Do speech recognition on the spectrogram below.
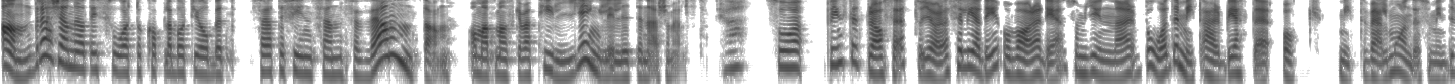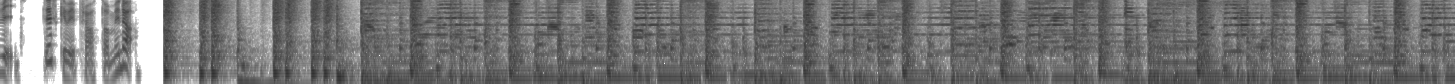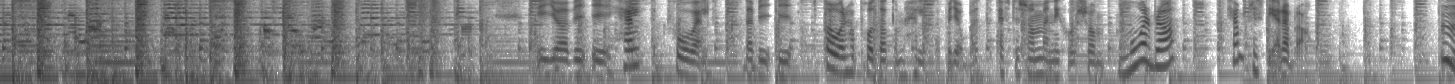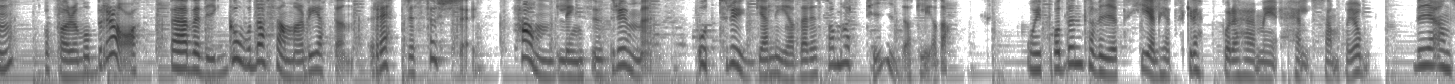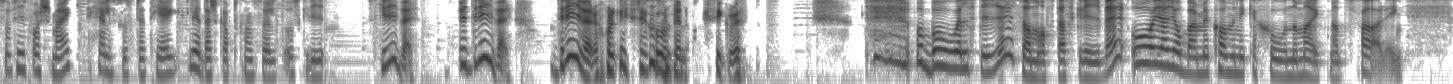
Andra känner att det är svårt att koppla bort jobbet för att det finns en förväntan om att man ska vara tillgänglig lite när som helst. Ja, så finns det ett bra sätt att göra sig ledig och vara det som gynnar både mitt arbete och mitt välmående som individ. Det ska vi prata om idag. Gör vi i Health for Wealth där vi i åtta år har poddat om hälsa på jobbet eftersom människor som mår bra kan prestera bra. Mm. Och för att må bra behöver vi goda samarbeten, rätt resurser, handlingsutrymme och trygga ledare som har tid att leda. Och i podden tar vi ett helhetsgrepp på det här med hälsan på jobb. Vi är Ann-Sofie Forsmark, hälsostrateg, ledarskapskonsult och skri skriver, bedriver, driver organisationen Oxigroup. Och Boel Stier som ofta skriver och jag jobbar med kommunikation och marknadsföring.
